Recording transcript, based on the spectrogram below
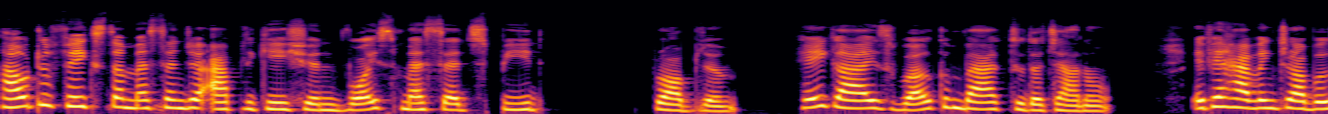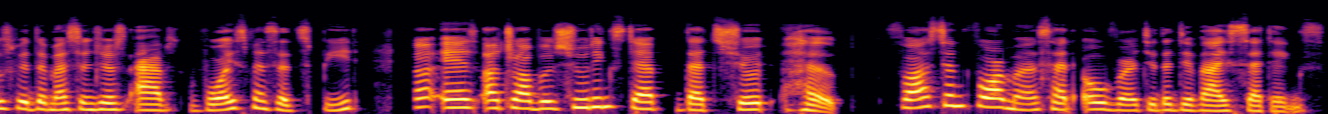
How to fix the Messenger application voice message speed problem. Hey guys, welcome back to the channel. If you're having troubles with the Messenger's app's voice message speed, here is a troubleshooting step that should help. First and foremost, head over to the device settings.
